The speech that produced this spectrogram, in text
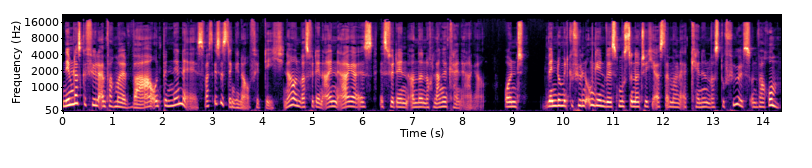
Nimm das Gefühl einfach mal wahr und benenne es. Was ist es denn genau für dich? Ne? Und was für den einen Ärger ist, ist für den anderen noch lange kein Ärger. Und wenn du mit Gefühlen umgehen willst, musst du natürlich erst einmal erkennen, was du fühlst und warum.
